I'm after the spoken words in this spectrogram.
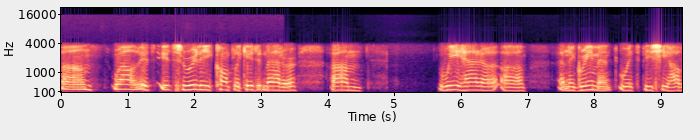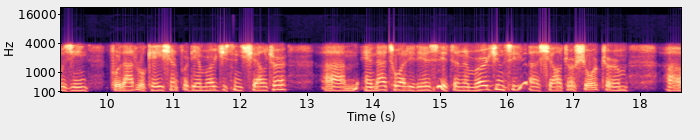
Um, well, it's it's a really complicated matter. Um, we had a, a, an agreement with BC Housing for that location for the emergency shelter, um, and that's what it is. It's an emergency uh, shelter, short term, uh,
